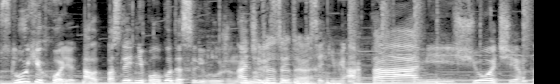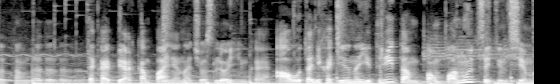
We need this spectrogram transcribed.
слухи ходят, а вот последние полгода сливы уже начали ну, да, с этими да. всякими артами, еще чем-то там, да-да-да. Такая пиар-компания началась легенькая. А вот они хотели на E3 там бомбануть с этим всем.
